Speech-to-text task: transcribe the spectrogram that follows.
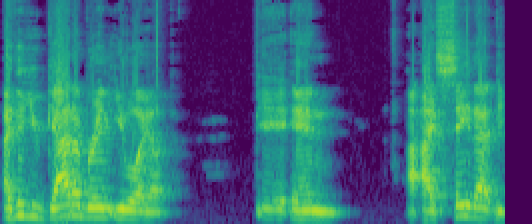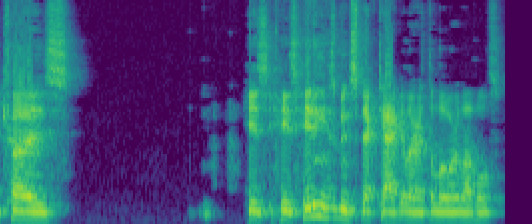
I think you gotta bring Eloy up. And I say that because his, his hitting has been spectacular at the lower levels.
